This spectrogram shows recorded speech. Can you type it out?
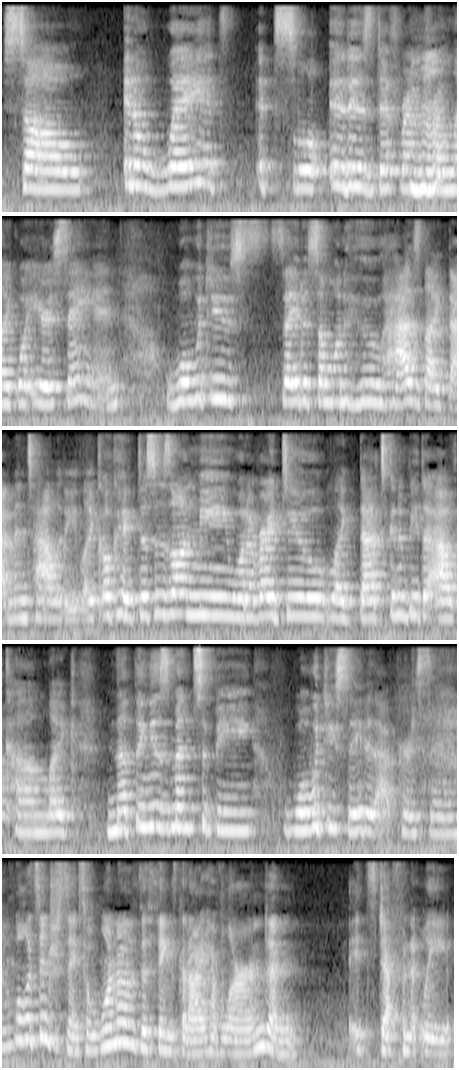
So in a way, it's it's it is different Mhm. from like what you're saying. What would you say to someone who has like that mentality? Like, okay, this is on me. Whatever I do, like that's gonna be the outcome. Like nothing is meant to be. What would you say to that person? Well, it's interesting. So, one of the things that I have learned, and it's definitely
